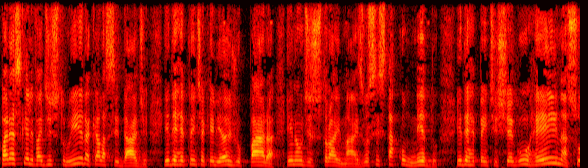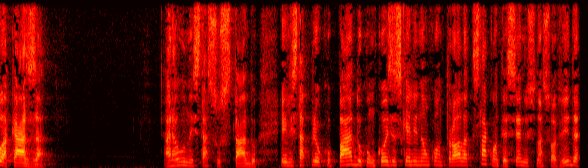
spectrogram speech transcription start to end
parece que ele vai destruir aquela cidade, e de repente aquele anjo para e não destrói mais. Você está com medo, e de repente chega o rei na sua casa. Araúna está assustado, ele está preocupado com coisas que ele não controla. Está acontecendo isso na sua vida?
